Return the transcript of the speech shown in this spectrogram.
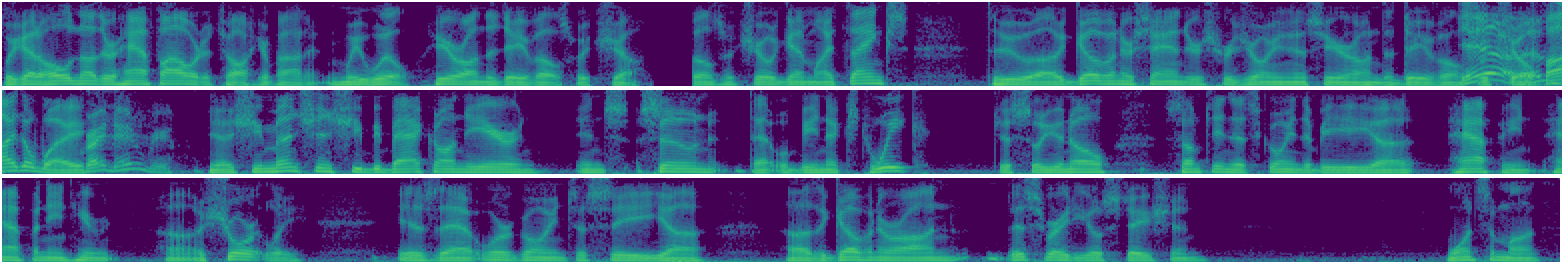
We got a whole another half hour to talk about it, and we will here on the Dave Elswick Show. Elswick Show again. My thanks to uh, Governor Sanders for joining us here on the Dave Elswick Yeah, Show. By the way, Great interview. yeah, she mentioned she'd be back on the air in, in soon. That will be next week. Just so you know, something that's going to be uh, happening happening here uh, shortly is that we're going to see uh, uh, the governor on this radio station once a month.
